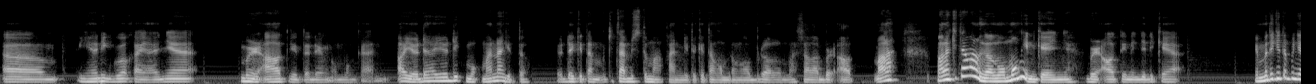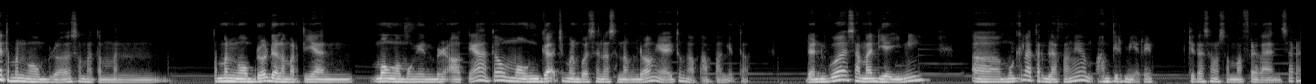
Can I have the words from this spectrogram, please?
em iya nih gua kayaknya burn out gitu dia ngomong kan. Oh yaudah ayo dik mau ke mana? Gitu. Udah kita kita habis itu makan gitu. Kita ngobrol-ngobrol masalah burnout malah malah kita malah nggak ngomongin kayaknya burnout ini. Jadi kayak yang penting kita punya teman ngobrol sama teman teman ngobrol dalam artian mau ngomongin burnoutnya atau mau nggak cuma buat senang-senang doang ya itu nggak apa-apa gitu. Dan gue sama dia ini eh, mungkin latar belakangnya hampir mirip kita sama-sama freelancer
